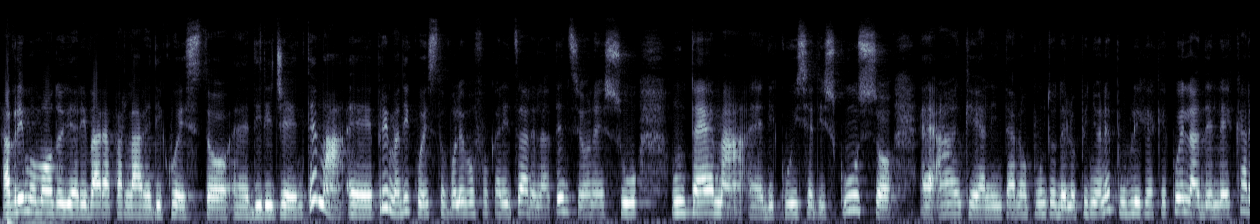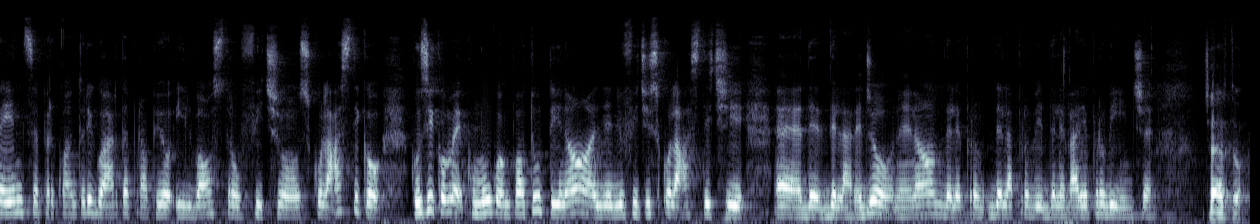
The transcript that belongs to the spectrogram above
avremo modo di arrivare a parlare di questo eh, dirigente, ma eh, prima di questo volevo focalizzare l'attenzione su un tema eh, di cui si è discusso eh, anche all'interno appunto dell'opinione pubblica, che è quella delle carenze per quanto riguarda proprio il vostro ufficio scolastico, così come comunque un po' tutti, no? Gli uffici scolastici eh, de, della regione, no? delle, della, delle varie province. Certo,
